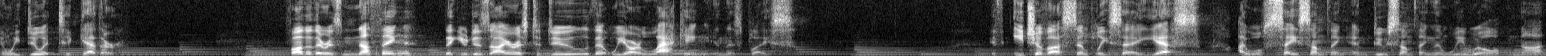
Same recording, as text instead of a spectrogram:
and we do it together. Father, there is nothing that you desire us to do that we are lacking in this place. If each of us simply say, Yes, I will say something and do something, then we will not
